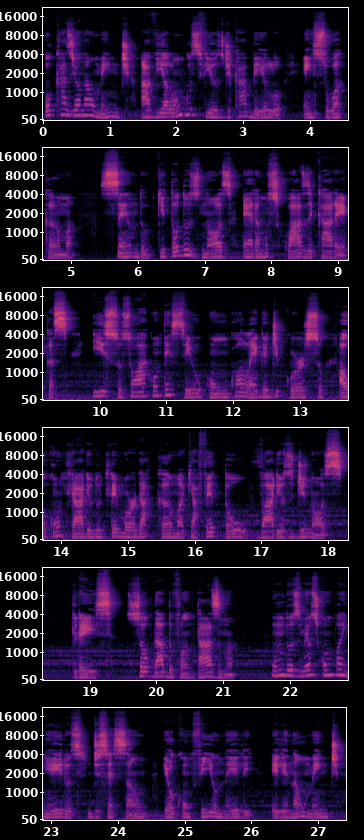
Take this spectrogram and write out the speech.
Ocasionalmente havia longos fios de cabelo em sua cama, sendo que todos nós éramos quase carecas. Isso só aconteceu com um colega de curso, ao contrário do tremor da cama que afetou vários de nós. 3. Soldado Fantasma Um dos meus companheiros de sessão, eu confio nele, ele não mente,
